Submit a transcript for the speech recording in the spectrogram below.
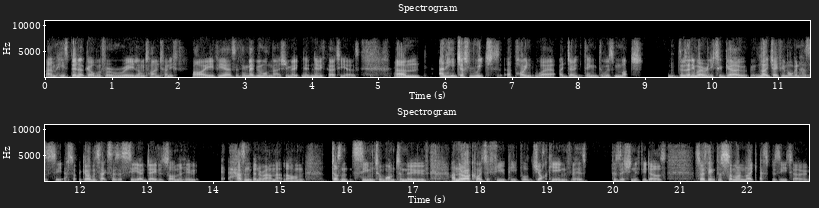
Um, he's been at Goldman for a really long time, 25 years, I think, maybe more than that, actually, nearly 30 years. Um, and he just reached a point where I don't think there was much there's anywhere really to go. Like JP Morgan has a CEO, Goldman Sachs has a CEO, David Solomon, who hasn't been around that long, doesn't seem to want to move, and there are quite a few people jockeying for his position if he does. So I think for someone like Esposito,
